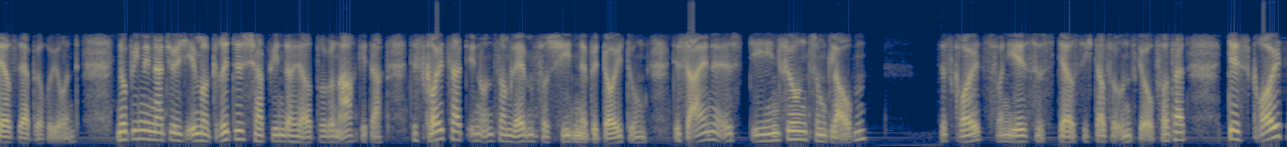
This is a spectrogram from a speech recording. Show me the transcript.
sehr, sehr berührend. Nur bin ich natürlich immer kritisch, habe hinterher darüber nachgedacht. Das Kreuz hat in unserem Leben verschiedene Bedeutungen. Das eine ist die Hinführung zum Glauben, das Kreuz von Jesus, der sich da für uns geopfert hat. Das Kreuz,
